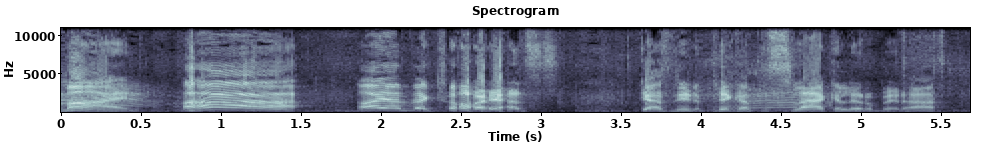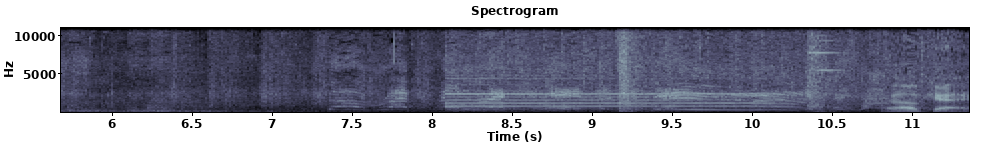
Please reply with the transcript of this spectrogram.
Mine! Ha I am victorious! You guys need to pick up the slack a little bit, huh? Okay.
